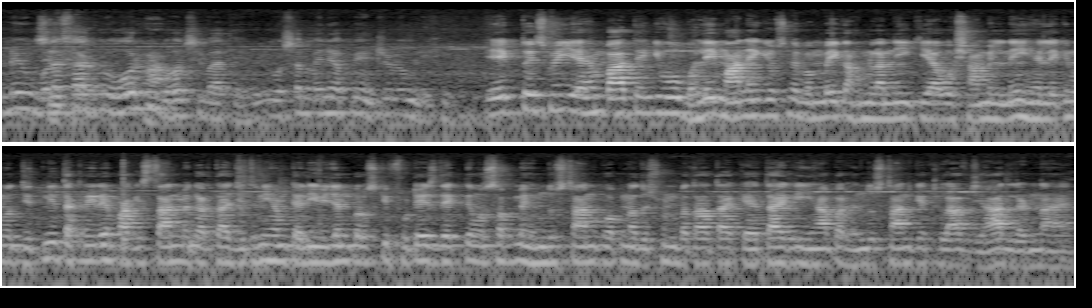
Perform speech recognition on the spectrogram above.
नहीं मुलाकात में और भी हाँ। बहुत सी बातें हुई वो सब मैंने अपने इंटरव्यू में लिखी। एक तो इसमें ये अहम बात है कि वो भले ही माने कि उसने बम्बई का हमला नहीं किया वो शामिल नहीं है लेकिन वो जितनी तकरीरें पाकिस्तान में करता है जितनी हम टेलीविज़न पर उसकी फुटेज देखते हैं वो सब में हिंदुस्तान को अपना दुश्मन बताता है कहता है कि यहाँ पर हिंदुस्तान के खिलाफ जिहाद लड़ना है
